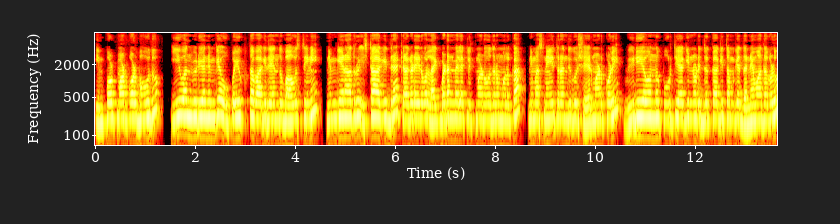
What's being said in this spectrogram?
ಇಂಪೋರ್ಟ್ ಮಾಡ್ಕೊಳ್ಬಹುದು. ಈ ಒಂದು ವಿಡಿಯೋ ನಿಮಗೆ ಉಪಯುಕ್ತವಾಗಿದೆ ಎಂದು ಭಾವಿಸ್ತೀನಿ. ನಿಮ್ಗೇನಾದ್ರೂ ಇಷ್ಟ ಆಗಿದ್ರೆ ಕೆಳಗಡೆ ಇರುವ ಲೈಕ್ ಬಟನ್ ಮೇಲೆ ಕ್ಲಿಕ್ ಮಾಡುವುದರ ಮೂಲಕ ನಿಮ್ಮ ಸ್ನೇಹಿತರೊಂದಿಗೂ ಶೇರ್ ಮಾಡ್ಕೊಳ್ಳಿ. ವಿಡಿಯೋವನ್ನು ಪೂರ್ತಿಯಾಗಿ ನೋಡಿದ್ದಕ್ಕಾಗಿ ತಮಗೆ ಧನ್ಯವಾದಗಳು.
